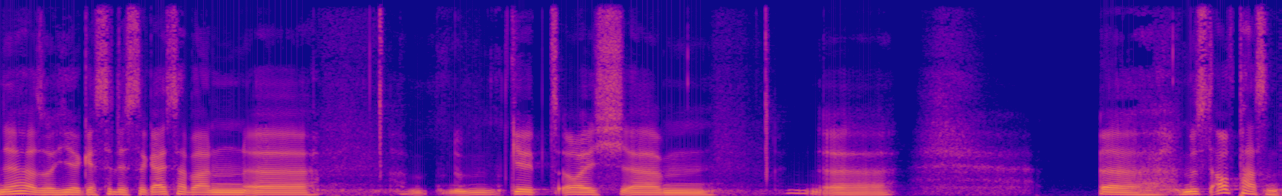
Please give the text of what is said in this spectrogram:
ne, also hier Gästeliste Geisterbahn äh, gibt euch, ähm, äh, äh, müsst aufpassen.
